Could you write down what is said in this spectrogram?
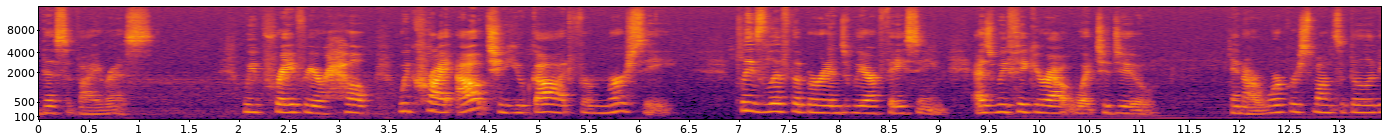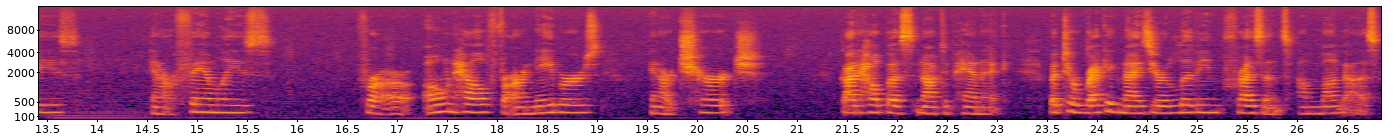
this virus. We pray for your help. We cry out to you, God, for mercy. Please lift the burdens we are facing as we figure out what to do in our work responsibilities, in our families, for our own health, for our neighbors, in our church. God, help us not to panic, but to recognize your living presence among us.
